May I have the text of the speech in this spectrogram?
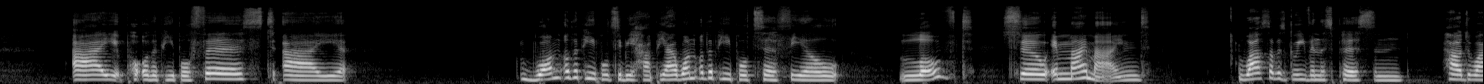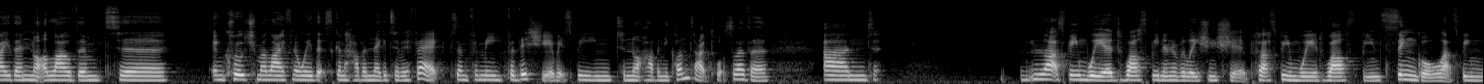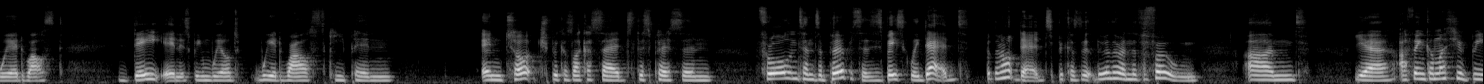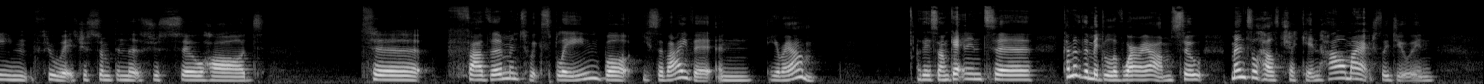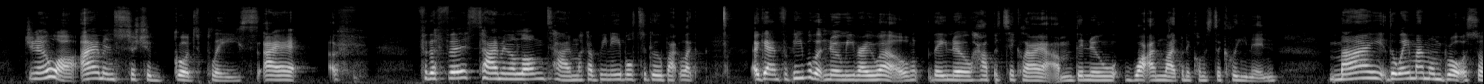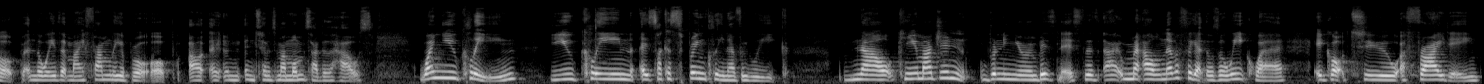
I put other people first. I want other people to be happy. I want other people to feel loved. So, in my mind, whilst I was grieving this person, how do I then not allow them to encroach my life in a way that's going to have a negative effect? And for me, for this year, it's been to not have any contact whatsoever. And that's been weird whilst being in a relationship. That's been weird whilst being single. That's been weird whilst dating. It's been weird, weird whilst keeping in touch because, like I said, this person, for all intents and purposes, is basically dead, but they're not dead because they're on the end of the phone. And yeah, I think unless you've been through it, it's just something that's just so hard to fathom and to explain, but you survive it, and here I am. Okay, so I'm getting into kind of the middle of where I am. So, mental health check in. How am I actually doing? Do you know what? I'm in such a good place. I for the first time in a long time, like I've been able to go back, like, again, for people that know me very well, they know how particular I am. They know what I'm like when it comes to cleaning. My the way my mum brought us up and the way that my family are brought up uh, in, in terms of my mum's side of the house, when you clean, you clean. It's like a spring clean every week. Now, can you imagine running your own business? I'll never forget there was a week where it got to a Friday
